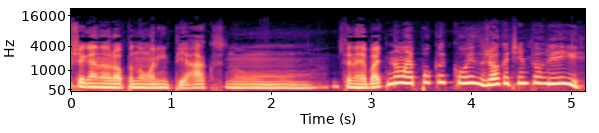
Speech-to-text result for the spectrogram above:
chegar na Europa num Olympiacos, num Fenerbahçe, não é pouca coisa. Joga Champions League.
